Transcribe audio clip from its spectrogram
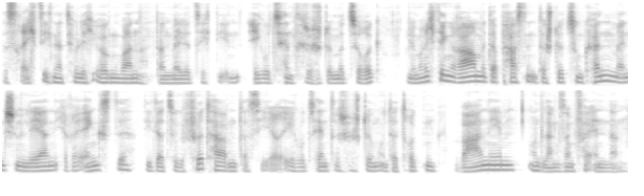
Das rächt sich natürlich irgendwann, dann meldet sich die egozentrische Stimme zurück. Und im richtigen Rahmen mit der passenden Unterstützung können Menschen lernen, ihre Ängste, die dazu geführt haben, dass sie ihre egozentrische Stimme unterdrücken, wahrnehmen und langsam verändern.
